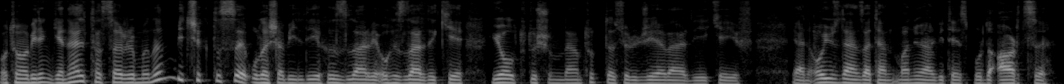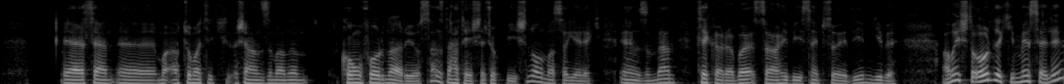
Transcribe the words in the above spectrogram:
otomobilin genel tasarımının bir çıktısı ulaşabildiği hızlar ve o hızlardaki yol tutuşundan tut da sürücüye verdiği keyif. Yani o yüzden zaten manuel vites burada artı. Eğer sen e, otomatik şanzımanın konforunu arıyorsan zaten ateşte çok bir işin olmasa gerek. En azından tek araba sahibiysen hep söylediğim gibi. Ama işte oradaki mesele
